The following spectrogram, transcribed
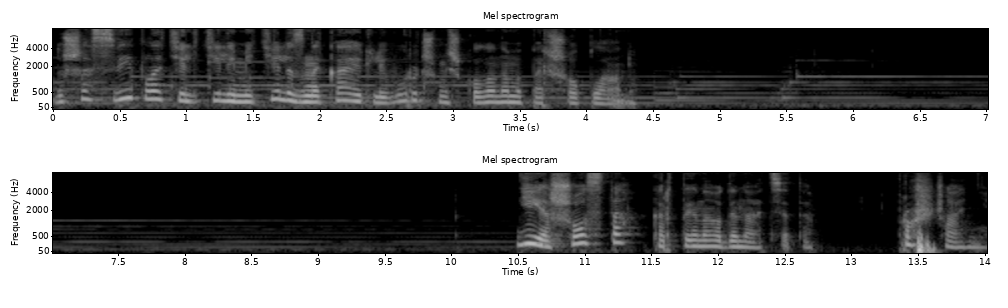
Душа світла, тільтіль і мітіль зникають ліворуч між колонами першого плану. Дія шоста, картина одинадцята. Прощання.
